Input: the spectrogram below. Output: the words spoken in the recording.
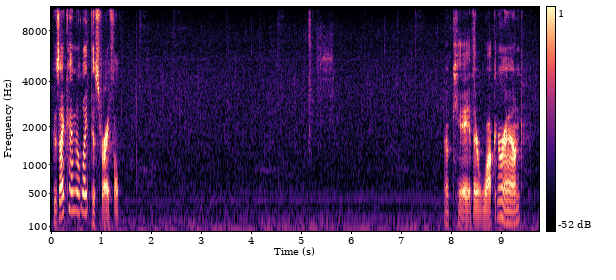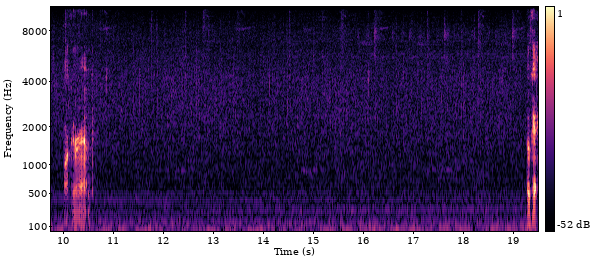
Because I kind of like this rifle. Okay, they're walking around. Walking around. Okay.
